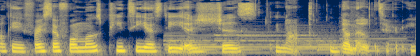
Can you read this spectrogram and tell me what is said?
Okay, first and foremost, PTSD is just not the military.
